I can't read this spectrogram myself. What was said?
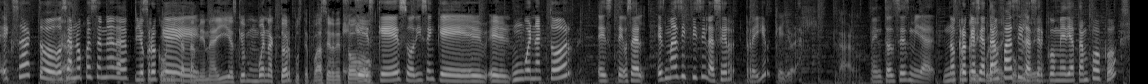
Exacto, o sea, no pasa nada. Yo creo que... también ahí. Es que un buen actor, pues te puede hacer de todo. Es que eso, dicen que el- el- un buen actor, este, o sea, es más difícil hacer reír que llorar. Claro. Entonces, mira, no Esta creo que sea tan fácil comedia. hacer comedia tampoco. Sí.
